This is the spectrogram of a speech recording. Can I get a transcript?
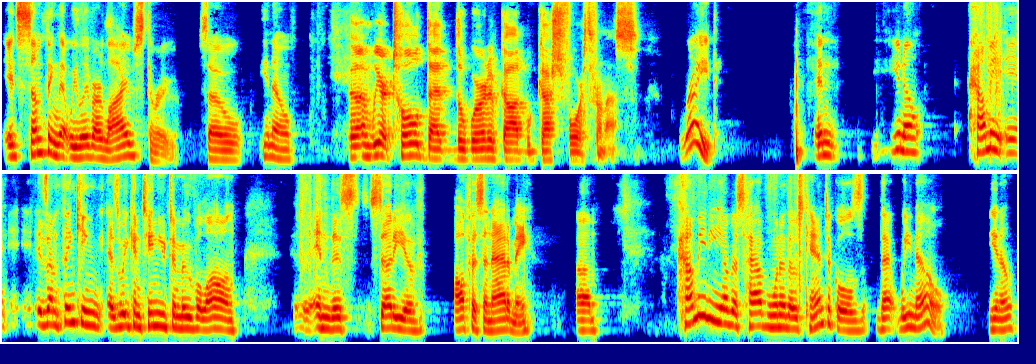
it's something that we live our lives through. So, you know, and we are told that the word of God will gush forth from us. Right. And, you know, how many, as I'm thinking, as we continue to move along in this study of office anatomy, um, how many of us have one of those canticles that we know? You know,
